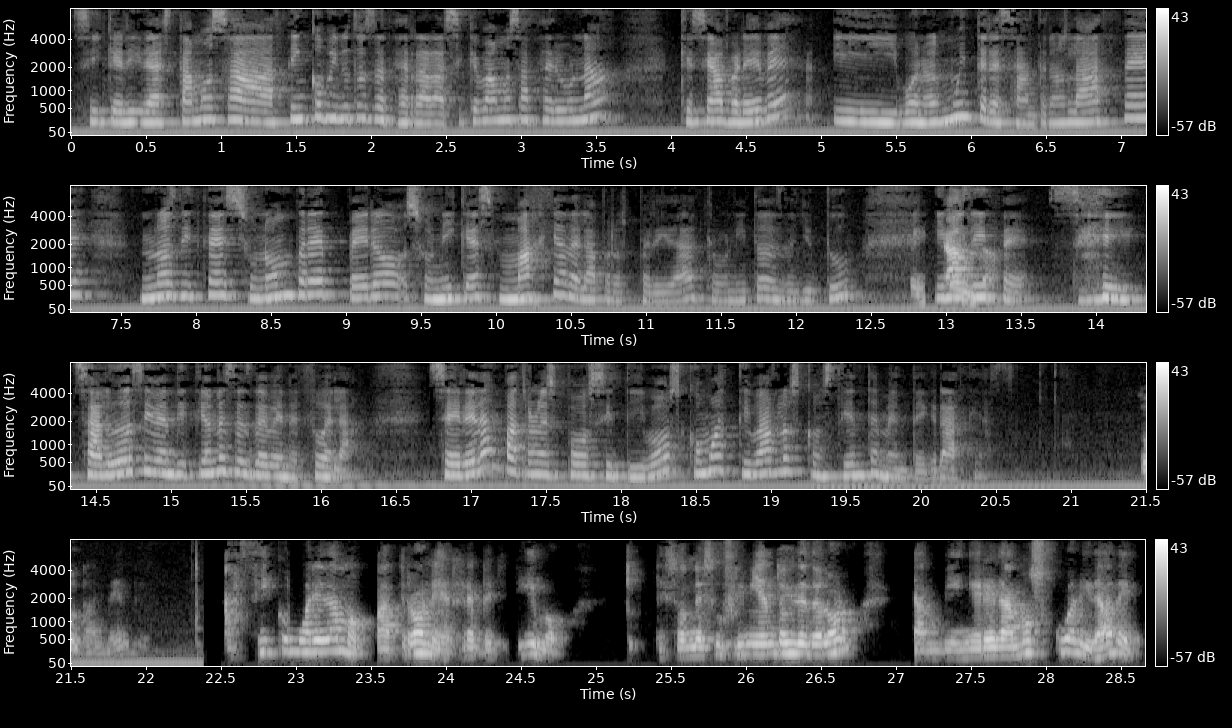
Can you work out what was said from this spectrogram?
Sí, querida, estamos a cinco minutos de cerrar, así que vamos a hacer una que sea breve y bueno, es muy interesante. Nos la hace, no nos dice su nombre, pero su nick es Magia de la Prosperidad, qué bonito desde YouTube. Y nos dice, sí, saludos y bendiciones desde Venezuela. ¿Se heredan patrones positivos? ¿Cómo activarlos conscientemente? Gracias. Totalmente así como heredamos patrones repetitivos que son de sufrimiento y de dolor, también heredamos cualidades,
